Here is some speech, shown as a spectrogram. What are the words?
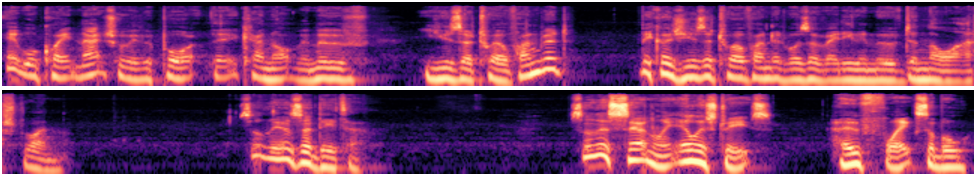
It will quite naturally report that it cannot remove user 1200 because user 1200 was already removed in the last run. So there's our data. So this certainly illustrates how flexible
